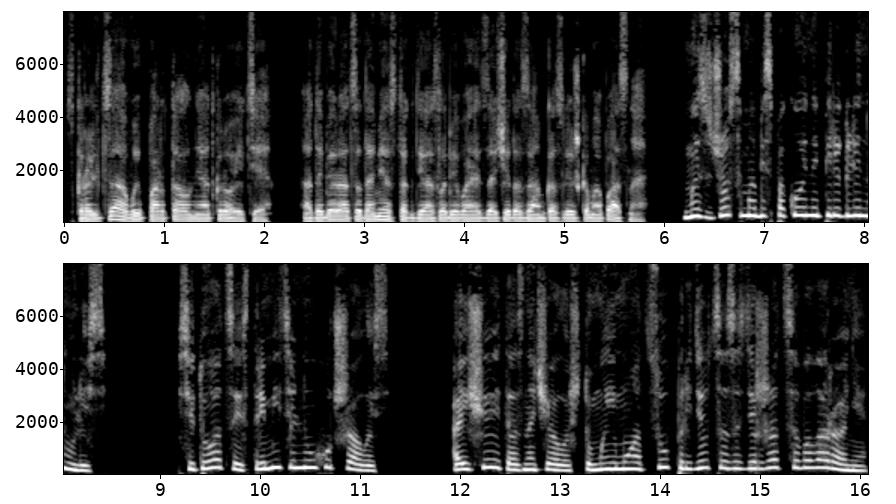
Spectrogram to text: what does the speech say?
С крыльца вы портал не откроете, а добираться до места, где ослабевает защита замка, слишком опасно». Мы с Джосом обеспокоенно переглянулись. Ситуация стремительно ухудшалась. А еще это означало, что моему отцу придется задержаться в Аларане.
